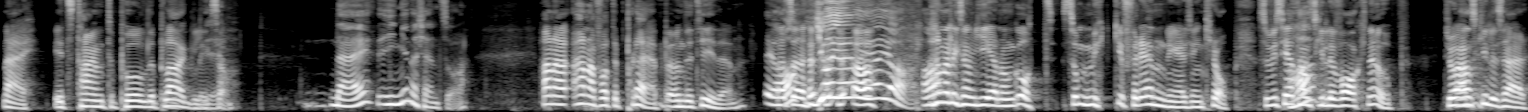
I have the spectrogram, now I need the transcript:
nej, it's time to pull the plug liksom? Nej, ingen har känt så. Han har, han har fått ett pläp under tiden. Ja, Alltså, ja, ja, ja, ja. Han har liksom genomgått så mycket förändringar i sin kropp. Så vi ser att han skulle vakna upp. Tror han skulle så här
